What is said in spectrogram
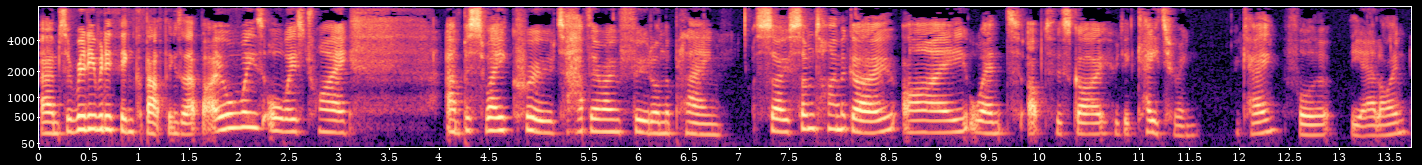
Um, so really, really think about things like that. But I always, always try and persuade crew to have their own food on the plane. So some time ago, I went up to this guy who did catering, okay, for the airline,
